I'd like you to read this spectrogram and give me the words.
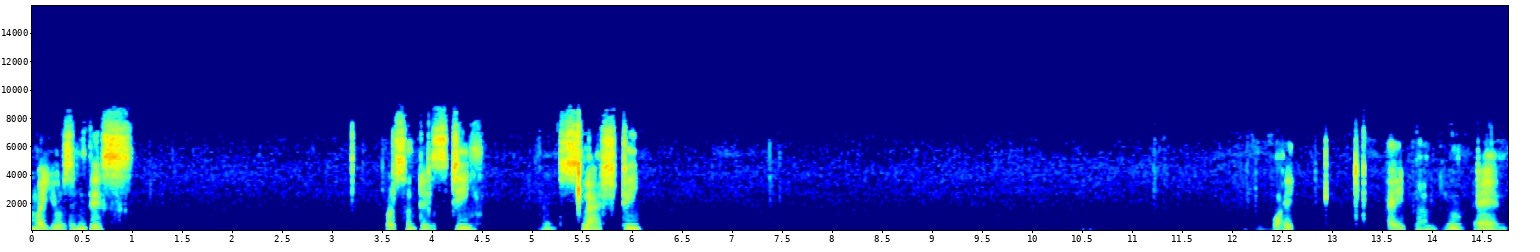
by using this. Percentage d and slash d y i value and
